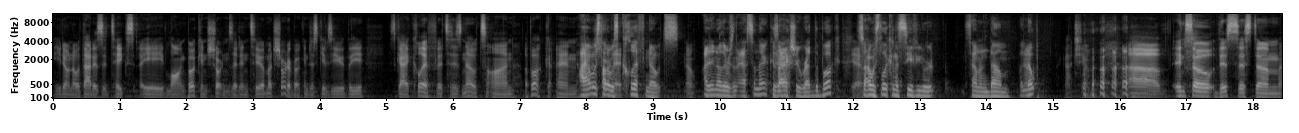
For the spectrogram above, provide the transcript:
you don't know what that is, it takes a long book and shortens it into a much shorter book and just gives you the this guy Cliff. It's his notes on a book, and I always thought it was shorten Cliff Notes. No. I didn't know there was an S in there because I actually read the book. Yeah. So I was looking to see if you were sounding dumb, but nope. nope. Got you. uh, and so this system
